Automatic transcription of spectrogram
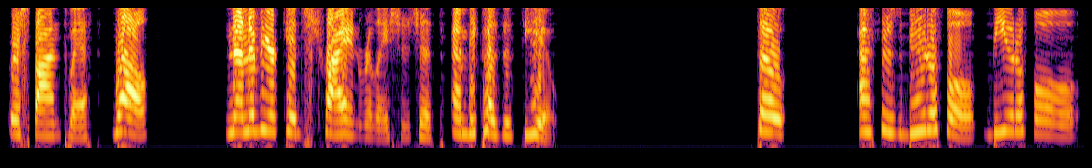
responds with, Well, none of your kids try in relationships and because it's you. So after this beautiful, beautiful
